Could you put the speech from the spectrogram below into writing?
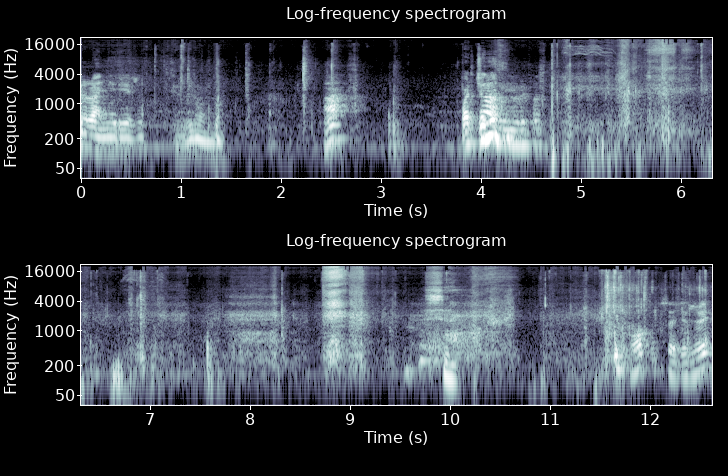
Хера не режет. А? Подтянуть? Все. Оп, все, держи.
